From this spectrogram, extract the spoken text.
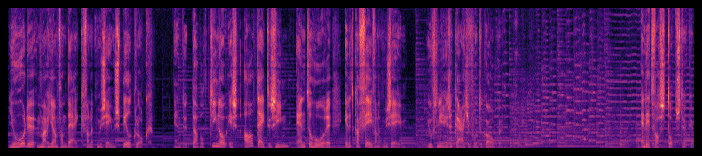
Je hoorde Marian van Dijk van het Museum Speelklok. En de Double Tino is altijd te zien en te horen in het café van het museum. Je hoeft er niet eens een kaartje voor te kopen. En dit was Topstukken,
